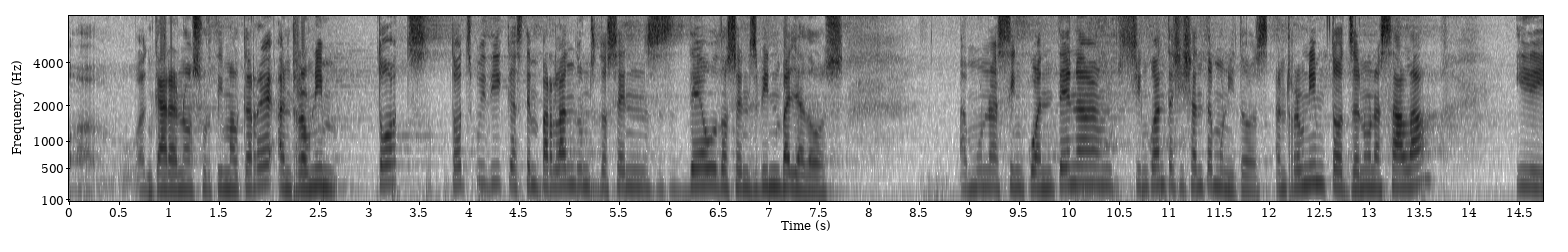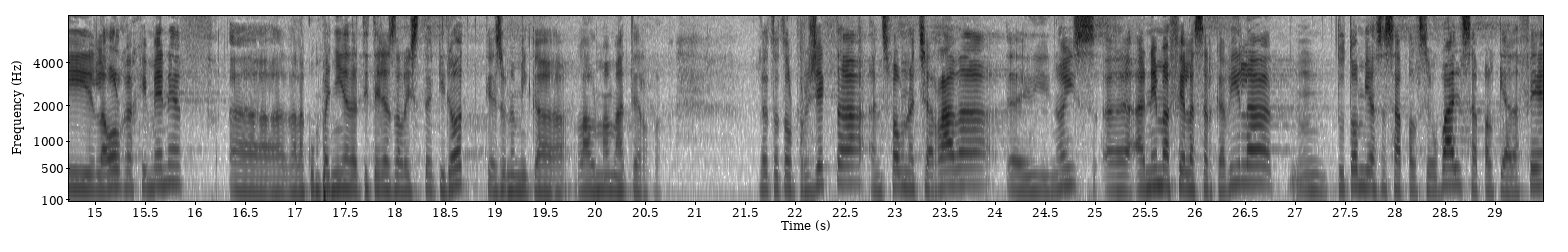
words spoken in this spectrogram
eh, encara no sortim al carrer, ens reunim tots, tots vull dir que estem parlant d'uns 210-220 balladors, amb una cinquantena, 50-60 monitors. Ens reunim tots en una sala i la Olga Jiménez, eh, de la companyia de titelles de l'Este Quirot, que és una mica l'alma mater de tot el projecte, ens fa una xerrada eh, i nois, eh, anem a fer la cercavila, mm, tothom ja se sap el seu ball, sap el que ha de fer,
